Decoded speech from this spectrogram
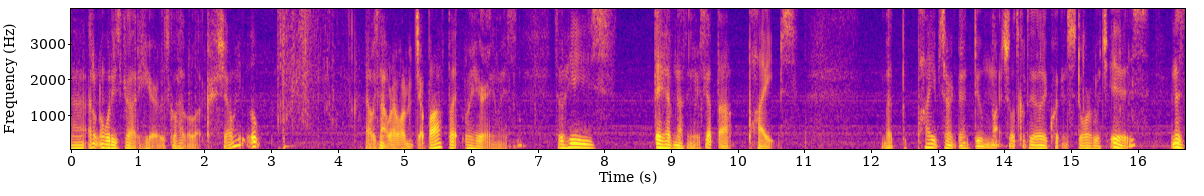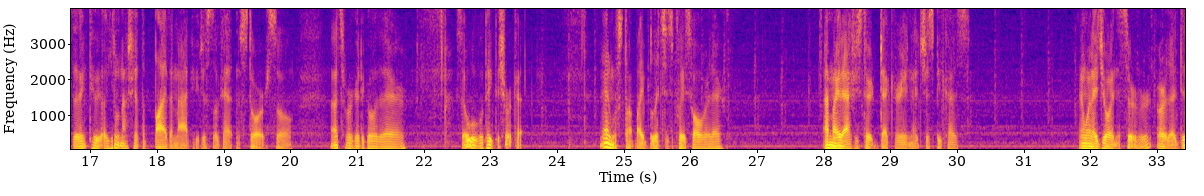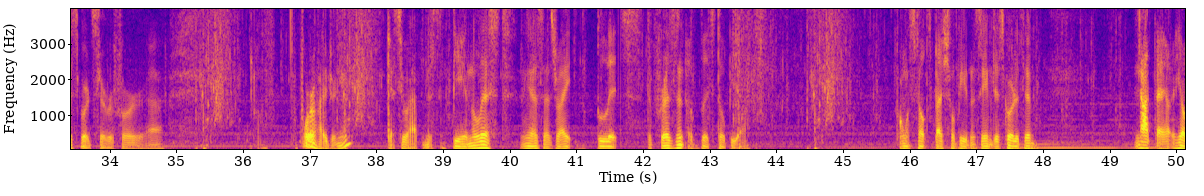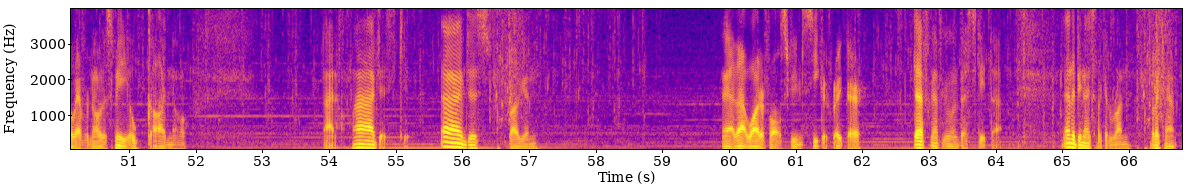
Uh, I don't know what he's got here. Let's go have a look, shall we? Oh, that was not where I wanted to jump off, but we're here anyways. So he's... They have nothing here. He's got the pipes. But the pipes aren't going to do much. So let's go to the other equipment store, which is... And this is the thing too, like you don't actually have to buy the map, you can just look at it in the store. So that's where we're going to go there. So we'll take the shortcut. And we'll stop by Blitz's place while we're there. I might actually start decorating it just because. And when I join the server, or the Discord server for uh, for Hydroneer, guess who happened to be in the list? Yes, that's right. Blitz, the president of Blitztopia. Almost felt special being in the same Discord as him. Not that he'll ever notice me. Oh God, no. I know. I'm just kidding. I'm just bugging. Yeah, that waterfall screams secret right there. Definitely have to go investigate that. And it'd be nice if I could run, but I can't.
